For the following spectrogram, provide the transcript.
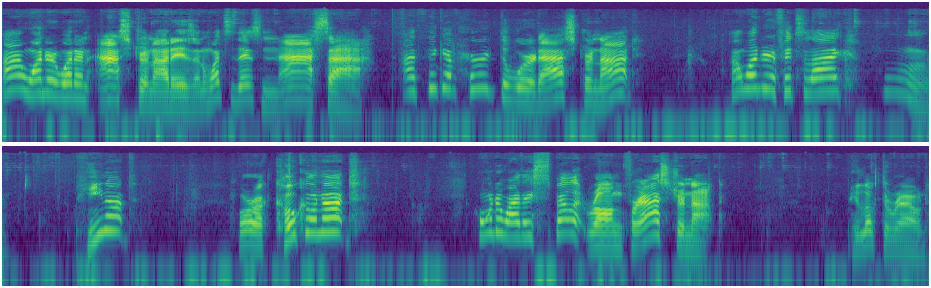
I wonder what an astronaut is and what's this NASA? I think I've heard the word astronaut. I wonder if it's like, hmm, peanut? Or a coconut? I wonder why they spell it wrong for astronaut. He looked around.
